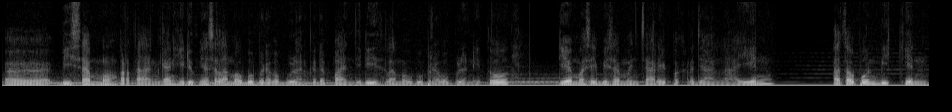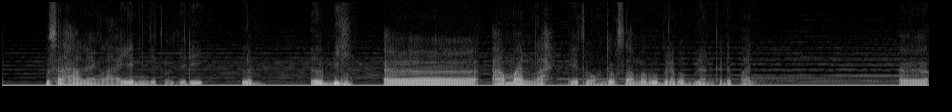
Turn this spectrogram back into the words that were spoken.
uh, bisa mempertahankan hidupnya selama beberapa bulan ke depan. Jadi selama beberapa bulan itu dia masih bisa mencari pekerjaan lain ataupun bikin usaha yang lain gitu jadi lebih lebih uh, aman lah gitu untuk selama beberapa bulan ke depan. Uh,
